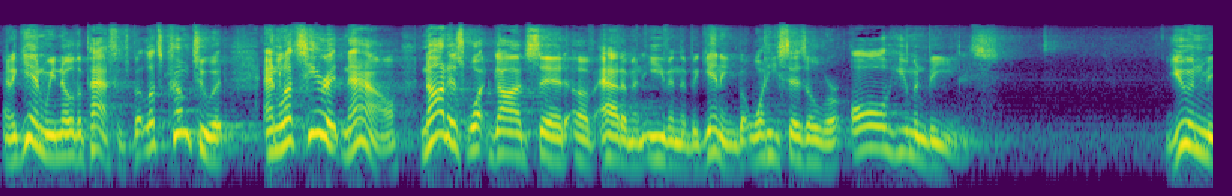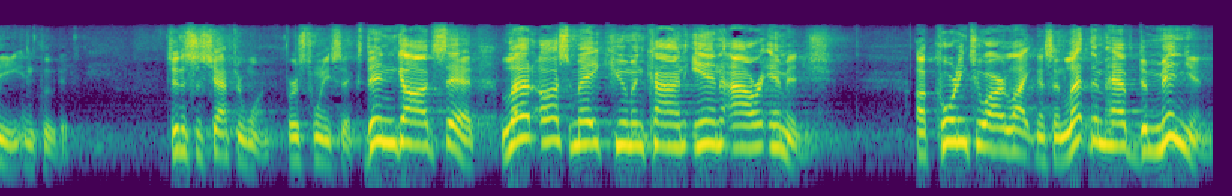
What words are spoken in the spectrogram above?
And again, we know the passage, but let's come to it and let's hear it now, not as what God said of Adam and Eve in the beginning, but what he says over all human beings, you and me included. Genesis chapter 1, verse 26. Then God said, Let us make humankind in our image, according to our likeness, and let them have dominion.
